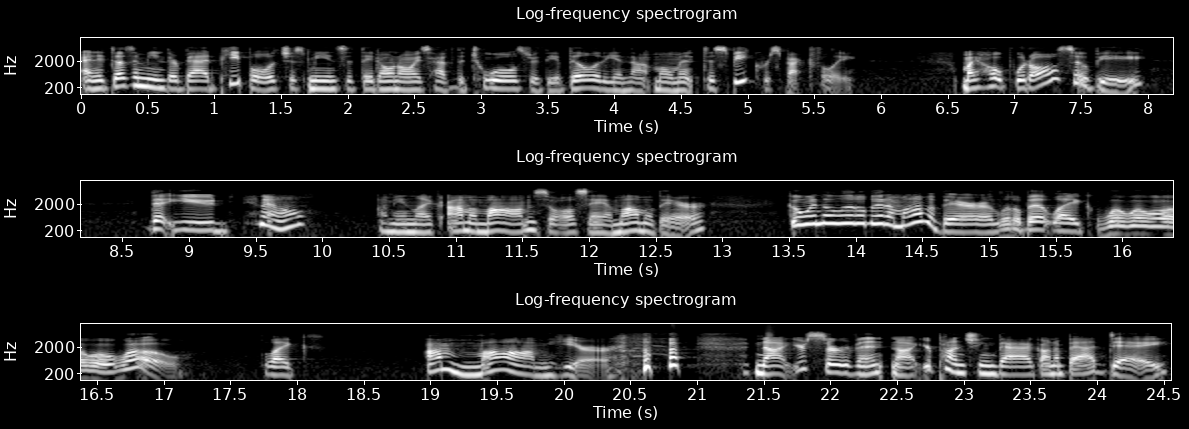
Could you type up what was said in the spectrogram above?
And it doesn't mean they're bad people, it just means that they don't always have the tools or the ability in that moment to speak respectfully. My hope would also be that you'd, you know, I mean, like I'm a mom, so I'll say a mama bear, go in a little bit of mama bear, a little bit like, whoa, whoa, whoa, whoa, whoa. Like, I'm mom here, not your servant, not your punching bag on a bad day.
